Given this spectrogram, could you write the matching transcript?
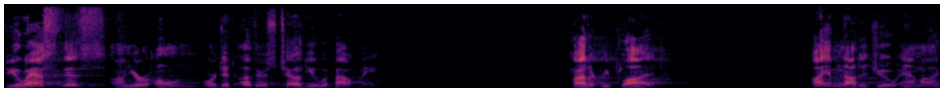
Do you ask this on your own, or did others tell you about me? Pilate replied, I am not a Jew, am I?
